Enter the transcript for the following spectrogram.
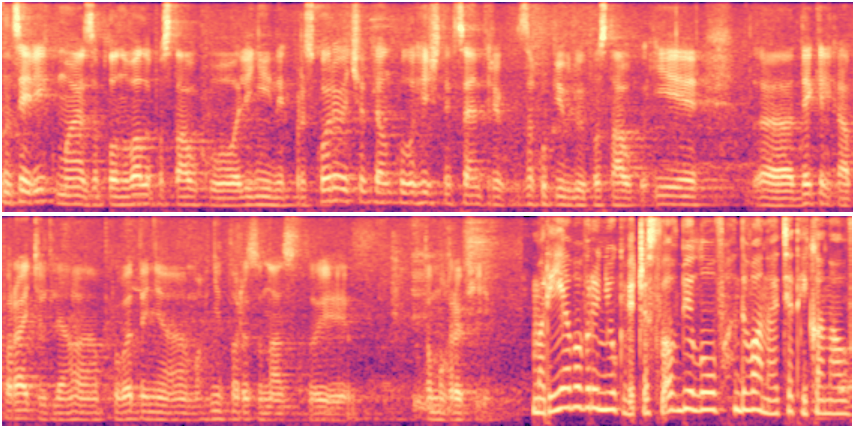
На цей рік ми запланували поставку лінійних прискорювачів для онкологічних центрів, закупівлю і поставку, і е, декілька апаратів для проведення магнітно-резонансної томографії. Марія Вавренюк, В'ячеслав Білов, 12 канал.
